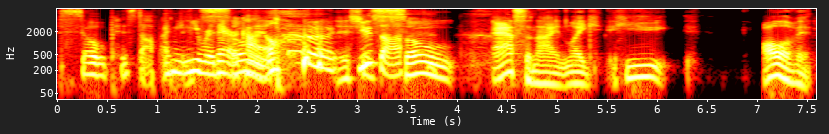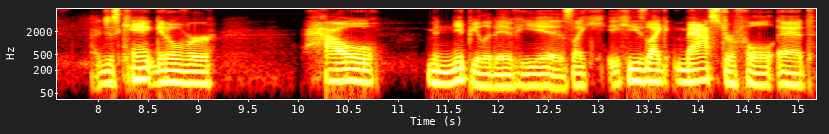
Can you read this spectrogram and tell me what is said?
So pissed off. I mean, you were there, so- Kyle. It's you just saw. so asinine. Like he, all of it. I just can't get over how manipulative he is. Like he's like masterful at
